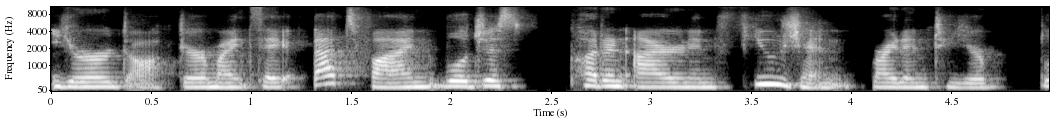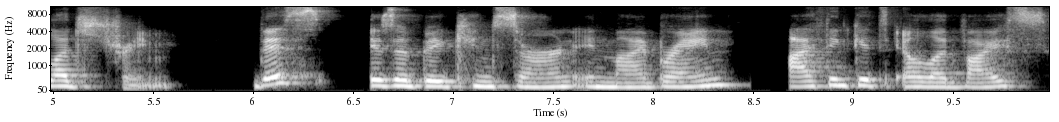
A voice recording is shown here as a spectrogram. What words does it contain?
your doctor might say, that's fine. We'll just put an iron infusion right into your bloodstream. This is a big concern in my brain. I think it's ill advice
